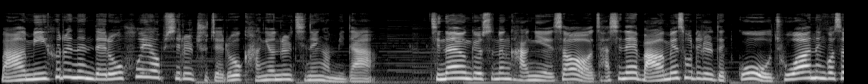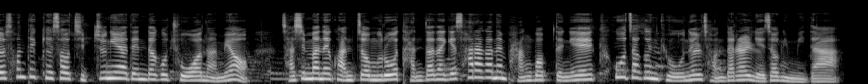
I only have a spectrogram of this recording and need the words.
마음이 흐르는 대로 후회 없이를 주제로 강연을 진행합니다. 진아영 교수는 강의에서 자신의 마음의 소리를 듣고 좋아하는 것을 선택해서 집중해야 된다고 조언하며 자신만의 관점으로 단단하게 살아가는 방법 등의 크고 작은 교훈을 전달할 예정입니다.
